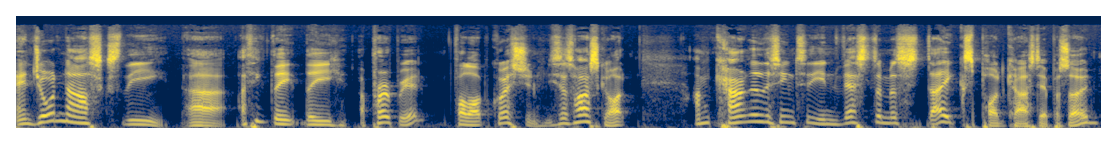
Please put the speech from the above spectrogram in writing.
And Jordan asks the, uh, I think, the, the appropriate follow up question. He says, Hi, Scott. I'm currently listening to the Investor Mistakes podcast episode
